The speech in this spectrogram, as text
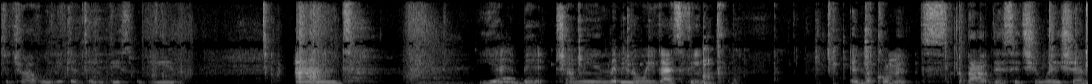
to travel, you can take this with you. And yeah, bitch. I mean, let me know what you guys think in the comments about this situation.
